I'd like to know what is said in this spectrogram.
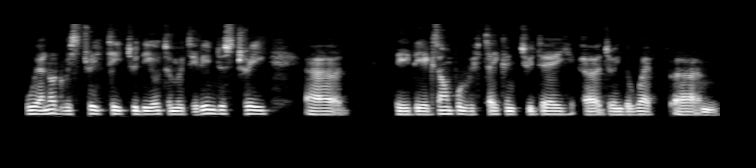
we are not restricted to the automotive industry. Uh, the, the example we've taken today uh, during the web um,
